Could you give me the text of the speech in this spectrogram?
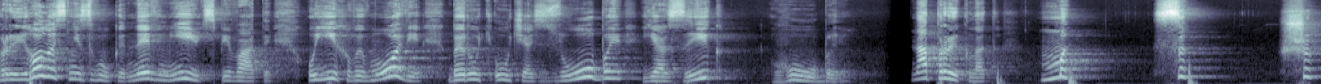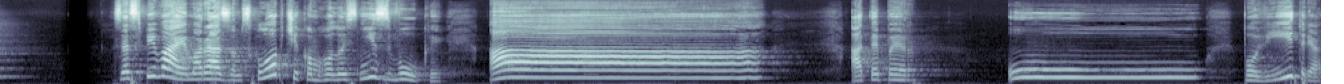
Приголосні звуки не вміють співати. У їх вимові беруть участь зуби, язик, губи. Наприклад, м, с, ш. Заспіваємо разом з хлопчиком голосні звуки. А. А тепер у. Повітря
